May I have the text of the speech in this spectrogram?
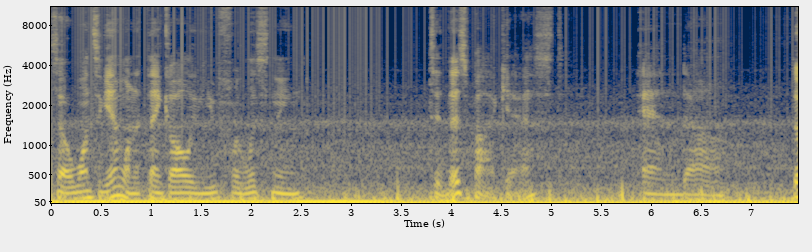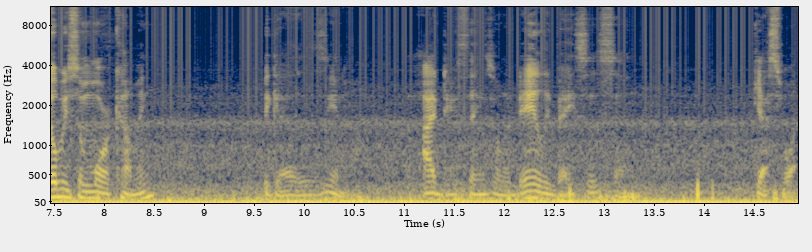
So, once again, I want to thank all of you for listening to this podcast. And uh, there'll be some more coming because, you know, I do things on a daily basis. And guess what?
